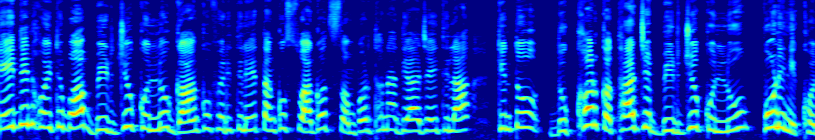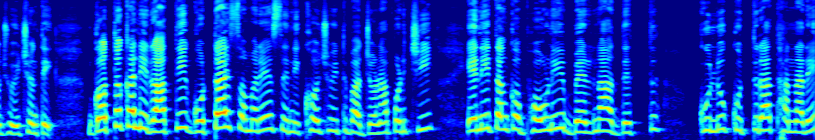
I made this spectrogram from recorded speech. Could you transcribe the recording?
କେଇଦିନ ହୋଇଥିବ ବିର୍ଜୁ କୁଲ୍ଲୁ ଗାଁକୁ ଫେରିଥିଲେ। ତାଙ୍କୁ ସ୍ୱାଗତ ସମ୍ବର୍ଦ୍ଧନା ଦିଆଯାଇଥିଲା। କିନ୍ତୁ ଦୁଃଖର କଥା ଯେ ବିର୍ଜୁ କୁଲ୍ଲୁ ପୁଣି ନିଖୋଜ ହୋଇଛନ୍ତି। ଗତକାଲି ରାତି ଗୋଟାଏ ସମୟରେ ସେ ନିଖୋଜ ହୋଇଥିବା ଜଣାପଡ଼ିଛି। ଏନେଇ ତାଙ୍କ ଭଉଣୀ ବେର୍ନା ଦେତ୍ କୁଲୁକୁତ୍ରା ଥାନାରେ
